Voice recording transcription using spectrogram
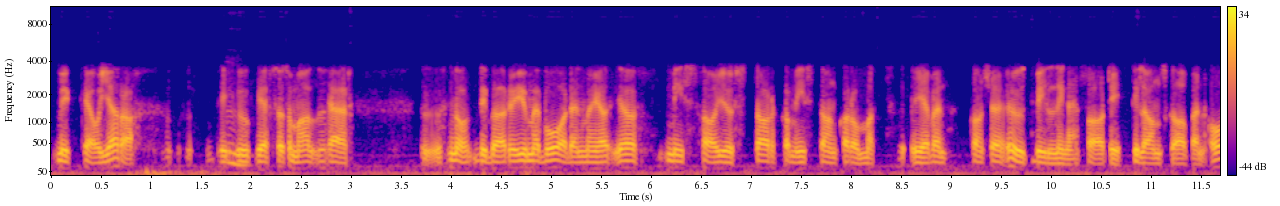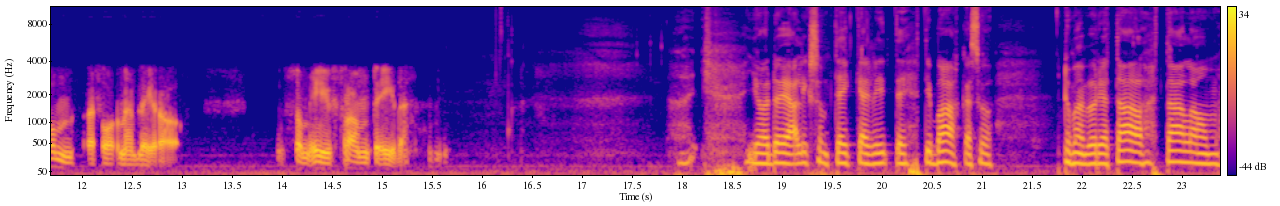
mycket att göra. Mm. Eftersom all det här no, de börjar ju med vården men jag, jag har ju starka misstankar om att även kanske utbildningen far till, till landskapen om reformen blir av. Som i framtiden. Ja, då jag liksom tänker lite tillbaka så då man börjar tala, tala om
